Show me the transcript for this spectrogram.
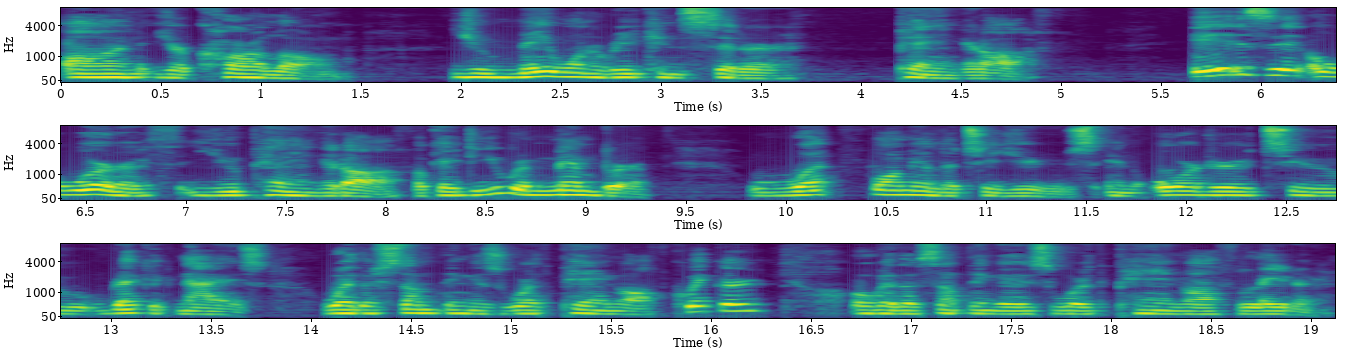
on your car loan, you may want to reconsider paying it off. Is it worth you paying it off? Okay, do you remember what formula to use in order to recognize whether something is worth paying off quicker or whether something is worth paying off later.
